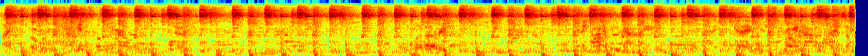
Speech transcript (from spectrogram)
What?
